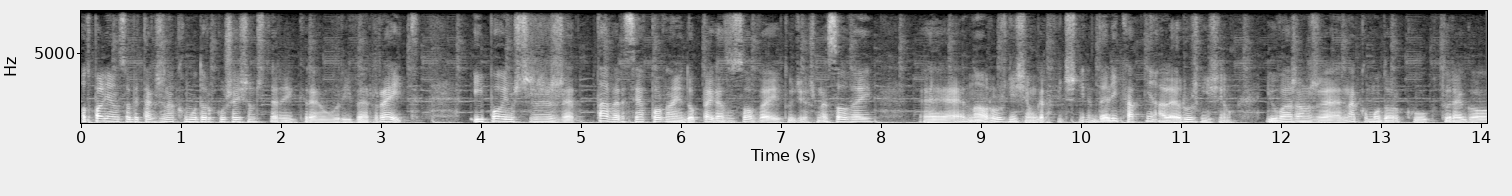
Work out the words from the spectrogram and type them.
Odpaliłem sobie także na Commodore 64 grę River Raid. I powiem szczerze, że ta wersja w porównaniu do Pegasusowej tudzież NESowej e, no różni się graficznie, delikatnie, ale różni się. I uważam, że na Commodorku, którego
